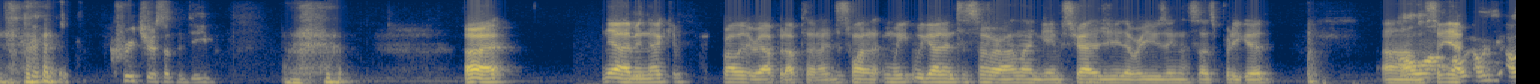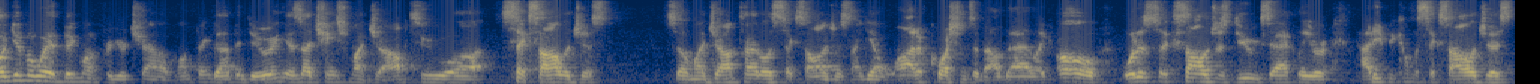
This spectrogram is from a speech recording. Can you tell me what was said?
Creatures of the deep. All right. Yeah, I mean that could probably wrap it up then. I just wanted we, we got into some of our online game strategy that we're using, so that's pretty good. Um, I'll, so yeah, I'll, I'll, I'll give away a big one for your channel. One thing that I've been doing is I changed my job to uh, sexologist. So my job title is sexologist. I get a lot of questions about that, like, oh, what does a sexologist do exactly, or how do you become a sexologist?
